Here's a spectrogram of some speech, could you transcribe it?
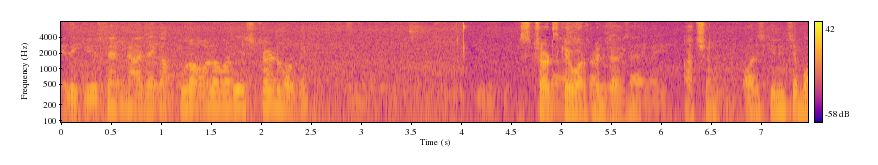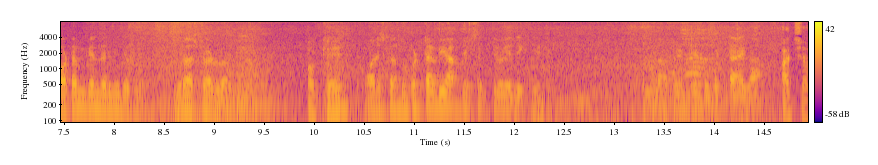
ये देखिए इस टाइप में आ जाएगा पूरा ऑल ओवर ये स्टड वर्क है। ये देखिए स्टर्ट्स के वर्क मिल जाएँगे। अच्छा। और इसके नीचे बॉटम के अंदर भी देखो पूरा स्टड वर्क है। ओके और इसका दुपट्टा भी आप देख सकते हो ये देखिए। पूरा प्रिंटेड दुपट्टा आएगा। अच्छा।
